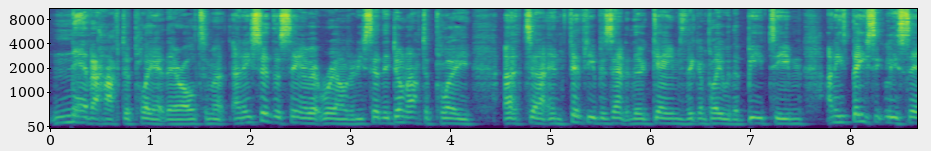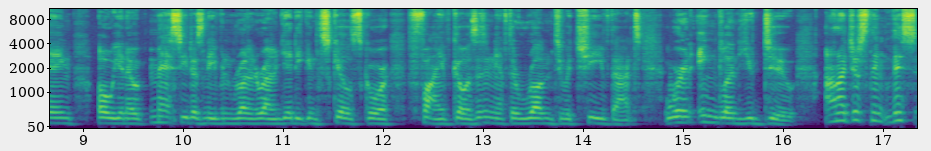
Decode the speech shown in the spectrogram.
never have to play at their ultimate. And he said the same about Real Madrid. He said they don't have to play at uh, in 50% of their games they can play with a B team. And he's basically saying, oh, you know, Messi doesn't even run around, yet he can still score five goals. Doesn't have to run to achieve that? Where in England, you do. And I just think this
